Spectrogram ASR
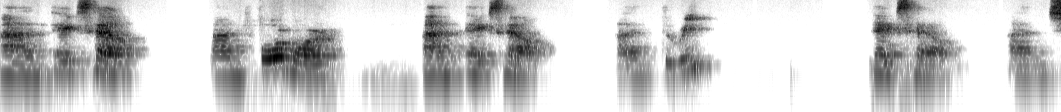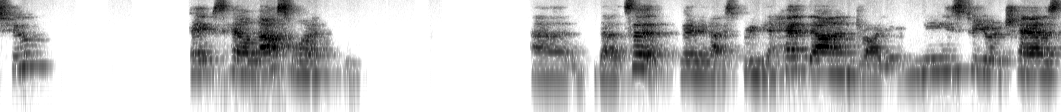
And exhale. And four more. And exhale. And three. Exhale. And two. Exhale, last one. And that's it. Very nice. Bring your head down, draw your knees to your chest,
